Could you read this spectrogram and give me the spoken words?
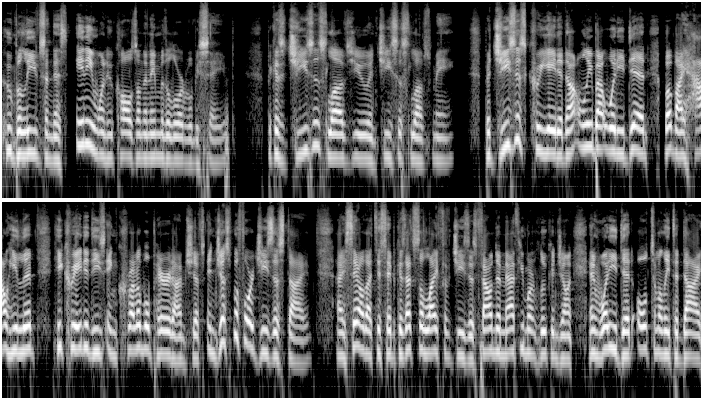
who believes in this, anyone who calls on the name of the Lord will be saved. Because Jesus loves you and Jesus loves me. But Jesus created not only about what he did, but by how he lived. He created these incredible paradigm shifts. And just before Jesus died, I say all that to say because that's the life of Jesus, found in Matthew, Mark, Luke, and John, and what he did ultimately to die,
